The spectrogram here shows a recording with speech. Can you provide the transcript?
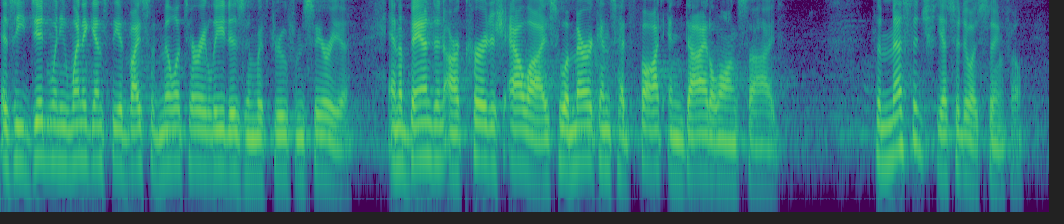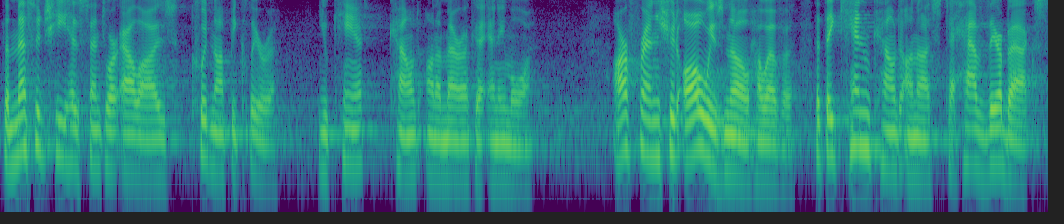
as he did when he went against the advice of military leaders and withdrew from Syria, and abandon our Kurdish allies who Americans had fought and died alongside. The message, yes, it was Seinfeld, the message he has sent to our allies could not be clearer. You can't count on America anymore. Our friends should always know, however, that they can count on us to have their backs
